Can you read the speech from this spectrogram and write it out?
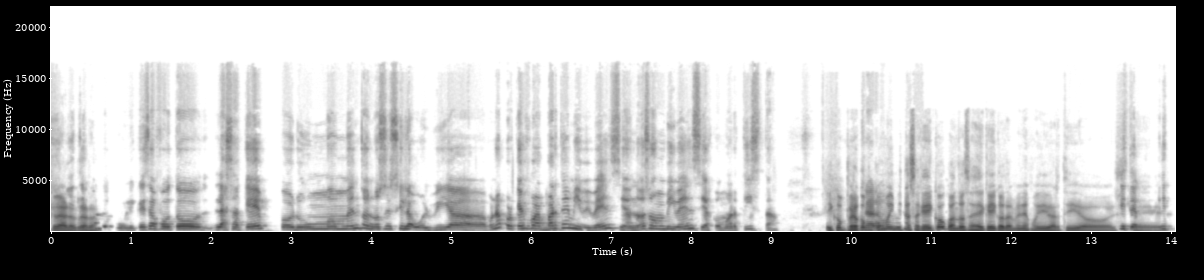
Claro, claro. Cuando publiqué esa foto, la saqué por un momento, no sé si la volví a poner, porque es parte de mi vivencia, ¿no? Son vivencias como artista pero ¿cómo, imitas a Keiko? Cuando haces de Keiko también es muy divertido. Y, te, este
